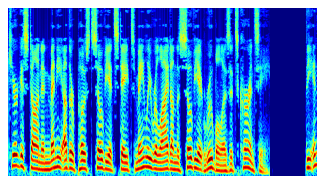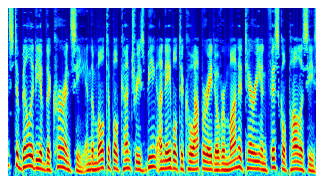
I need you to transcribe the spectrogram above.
Kyrgyzstan and many other post-Soviet states mainly relied on the Soviet ruble as its currency. The instability of the currency and the multiple countries being unable to cooperate over monetary and fiscal policies,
